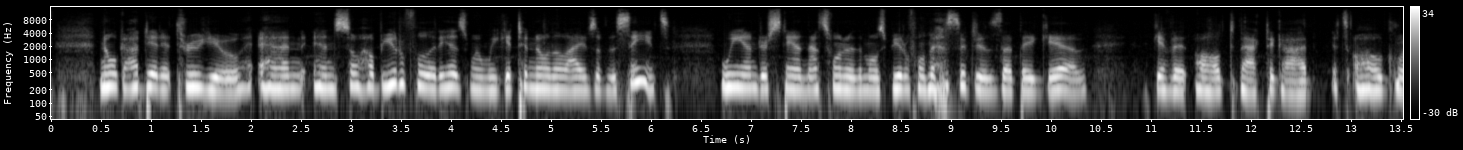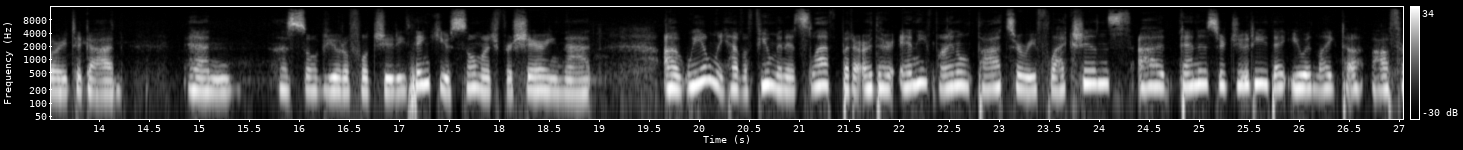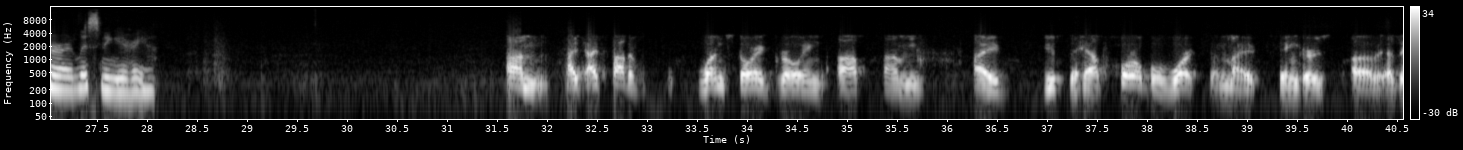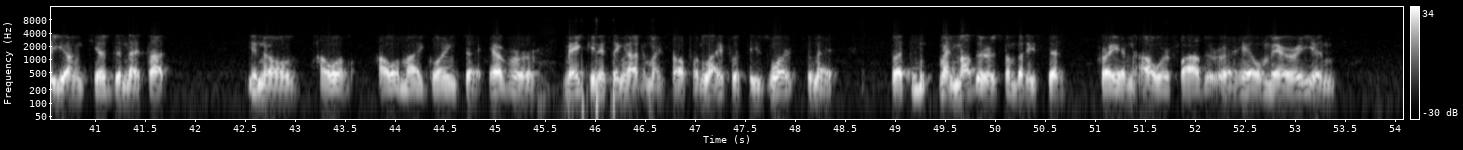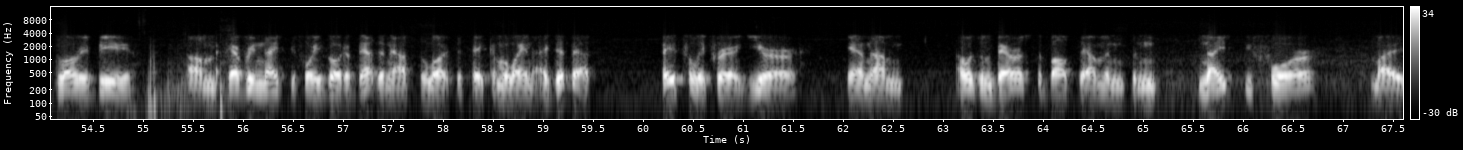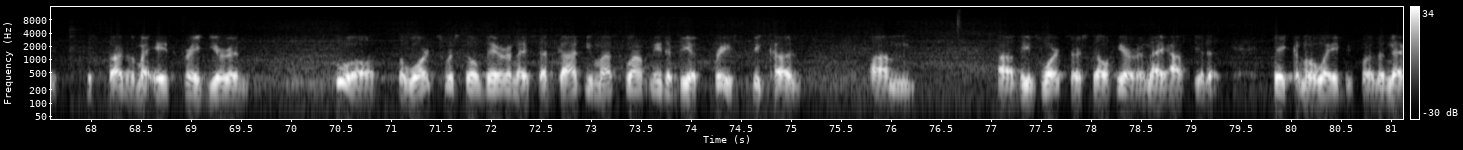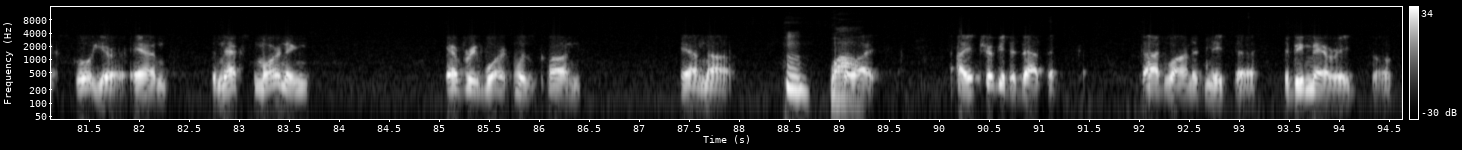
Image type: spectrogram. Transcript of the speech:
no, God did it through you. And, and so, how beautiful it is when we get to know the lives of the saints we understand that's one of the most beautiful messages that they give give it all back to God. It's all glory to God. And that's so beautiful, Judy. Thank you so much for sharing that. Uh, we only have a few minutes left, but are there any final thoughts or reflections, uh, Dennis or Judy, that you would like to offer our listening area? Um, I, I thought of one story growing up. Um, I used to have horrible warts on my fingers, uh, as a young kid, and I thought, you know, how how am I going to ever make anything out of myself in life with these warts? And I, so I think my mother or somebody said, pray an Our Father, a Hail Mary, and Glory be um, every night before you go to bed, and ask the Lord to take them away. And I did that faithfully for a year, and um, I was embarrassed about them. And the night before my the start of my eighth grade year in school, the warts were still there, and I said, God, you must want me to be a priest because um, uh, these warts are still here, and I asked you to take them away before the next school year. And the next morning, every wart was gone. And uh, hmm. wow. so I, I attributed that that God wanted me to, to be married. So,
